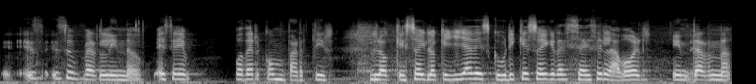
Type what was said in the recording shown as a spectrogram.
es súper lindo ese poder compartir lo que soy, lo que yo ya descubrí que soy gracias a ese labor interno.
